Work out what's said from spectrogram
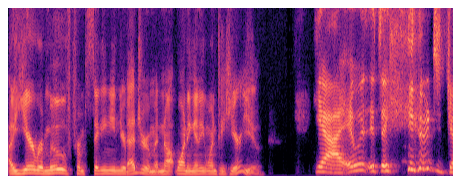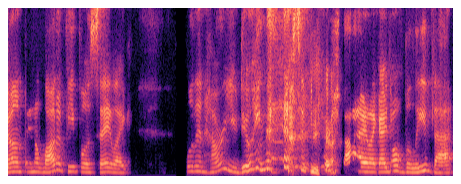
a year removed from singing in your bedroom and not wanting anyone to hear you yeah it was it's a huge jump and a lot of people say like well then how are you doing this if you're yeah. shy like i don't believe that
